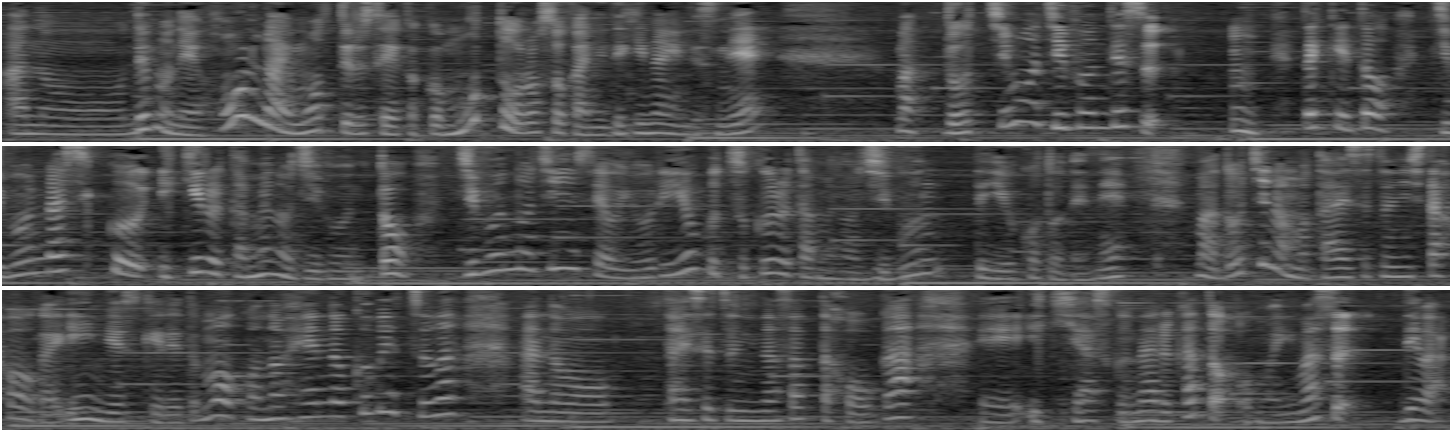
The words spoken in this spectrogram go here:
あのー、でもね本来持ってる性格はもっとおろそかにできないんですね。まあどっちも自分です。うん、だけど自分らしく生きるための自分と自分の人生をよりよく作るための自分っていうことでね、まあ、どちらも大切にした方がいいんですけれどもこの辺の区別はあの大切になさった方が、えー、生きやすくなるかと思います。では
